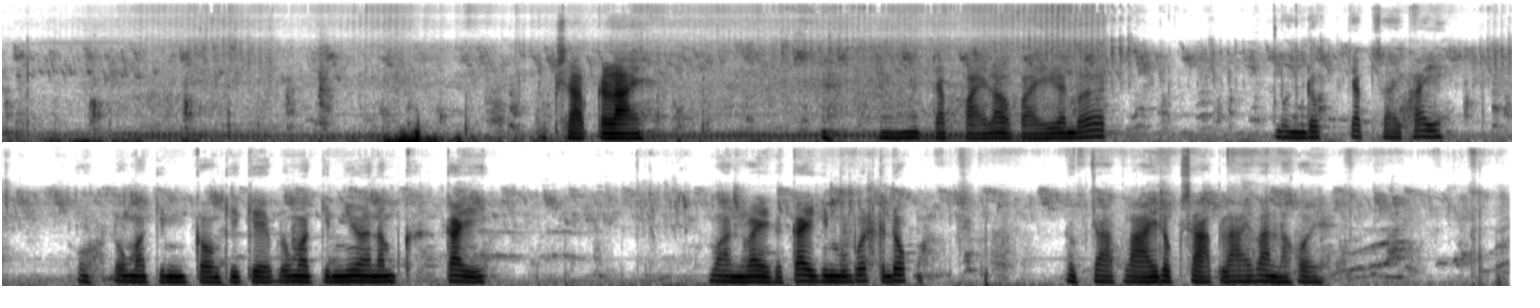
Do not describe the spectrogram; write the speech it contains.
ดก ฉาบกระลายจับไฟเล่าไฟเรือนเบิดบึงดกจับสายไผ่ลงมากินกองขี้เก็บลงมากินเนื้อน้ำไก่หวานไว้กับไก่กินบุเบิดกระดกดกจาบลายดกสาบลายบ้านเราคอย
